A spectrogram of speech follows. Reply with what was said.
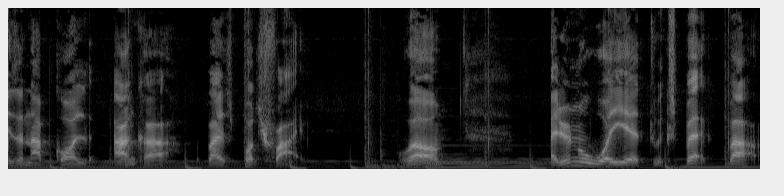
is an app called Anchor by Spotify. Well, I don't know what yet to expect, but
